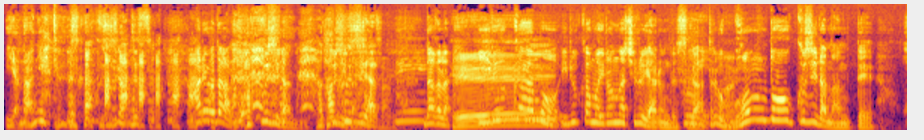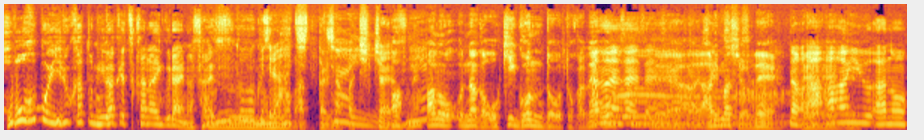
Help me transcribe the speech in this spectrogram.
いや、何言ってんですか、クジラですよ。あれはだから、ハクジラ。ハハクジラだ。だから、イルカも、イルカもいろんな種類あるんですが、はい例えば、ゴンドウクジラなんて、ほぼほぼイルカと見分けつかないぐらいなサイズのものがあったりなんかちっちゃいやあつね。あの、なんか、沖ゴンドウとかね。ありますよね。だから、あああいう、あの、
